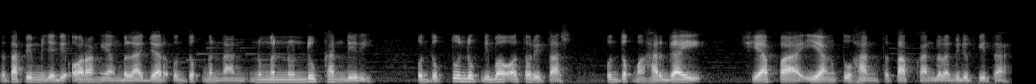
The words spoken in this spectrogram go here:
tetapi menjadi orang yang belajar untuk menundukkan diri, untuk tunduk di bawah otoritas, untuk menghargai siapa yang Tuhan tetapkan dalam hidup kita,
